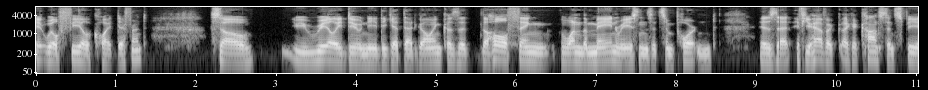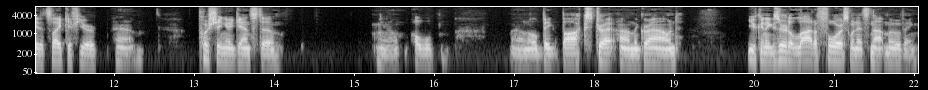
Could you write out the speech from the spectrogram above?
it will feel quite different. So you really do need to get that going because the, the whole thing, one of the main reasons it's important is that if you have a like a constant speed, it's like if you're um, pushing against a you know a I don't know big box on the ground. You can exert a lot of force when it's not moving,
